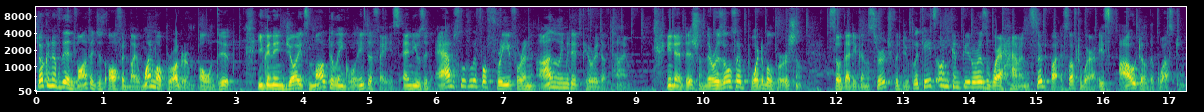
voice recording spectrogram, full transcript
Talking of the advantages offered by one more program, AllDup, you can enjoy its multilingual interface and use it absolutely for free for an unlimited period of time. In addition, there is also a portable version, so that you can search for duplicates on computers where having third-party software is out of the question.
